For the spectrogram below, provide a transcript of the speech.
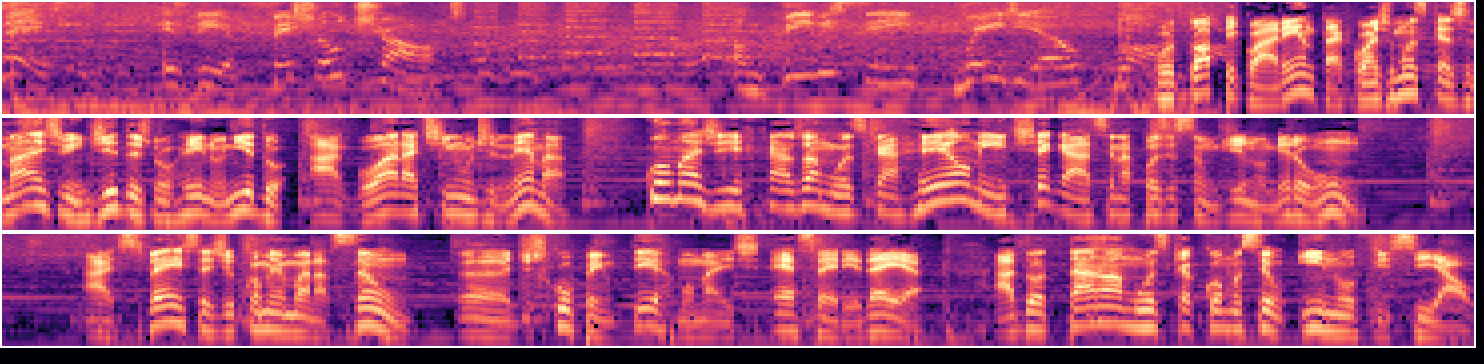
This is the official chart. O Top 40, com as músicas mais vendidas no Reino Unido, agora tinha um dilema: como agir caso a música realmente chegasse na posição de número 1? As festas de comemoração, uh, desculpem o termo, mas essa era a ideia, adotaram a música como seu hino oficial.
